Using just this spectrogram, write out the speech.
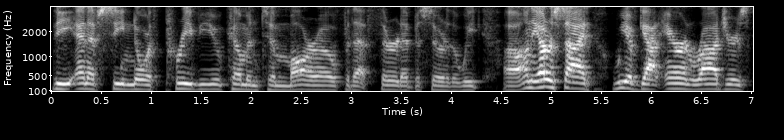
the NFC North preview coming tomorrow for that third episode of the week. Uh, on the other side, we have got Aaron Rodgers.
